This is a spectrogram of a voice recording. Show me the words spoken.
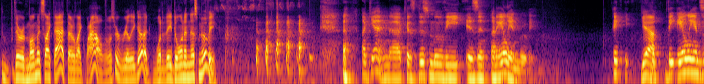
there were moments like that that are like, wow, those are really good. What are they doing in this movie? Again, because uh, this movie isn't an alien movie. It, it yeah. The, the aliens.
